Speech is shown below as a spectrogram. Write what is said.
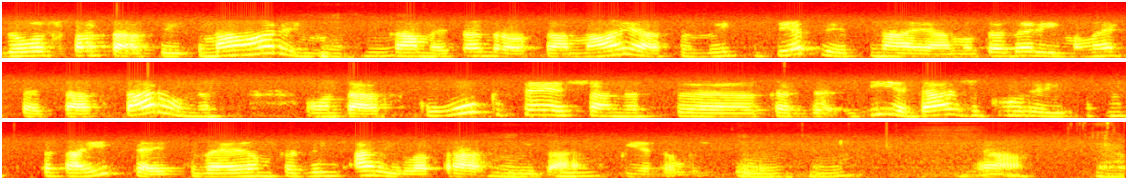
Došu pastāstīt Mārim, mm -hmm. kā mēs atbraucām mājās un visus iepriecinājām. Un tad arī, man liekas, pēc tās sarunas un tās kūka sēšanas, uh, kad bija daži, kuri nu, izteica vēlmi, ka viņi arī labprāt gribētu piedalīties. Mm -hmm. Jā. Jā,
